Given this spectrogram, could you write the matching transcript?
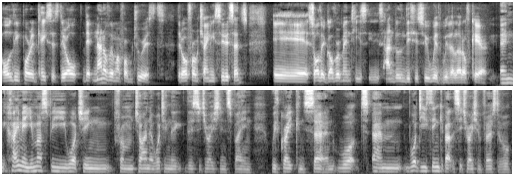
all the imported cases they're all none of them are from tourists. They're all from chinese citizens uh, so the government is is handling this issue with with a lot of care And Jaime, you must be watching from China, watching the, the situation in Spain with great concern. What um, what do you think about the situation first of all,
